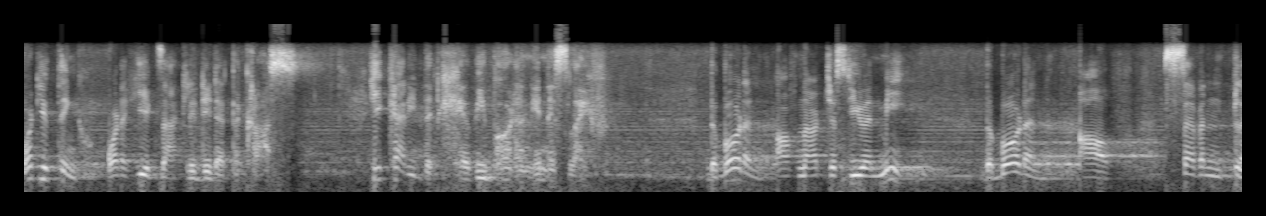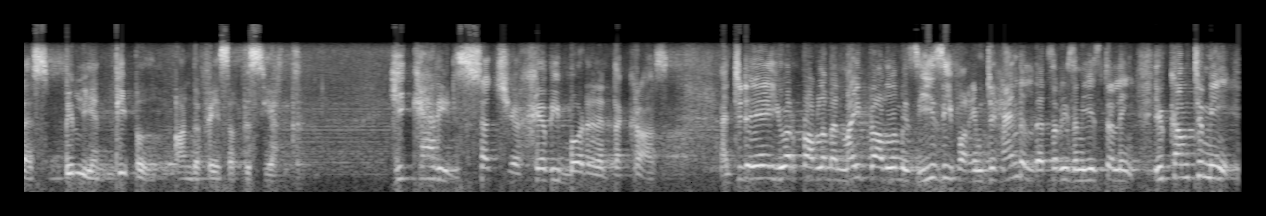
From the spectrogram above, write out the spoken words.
What do you think what he exactly did at the cross? He carried that heavy burden in his life. The burden of not just you and me, the burden of seven plus billion people on the face of this earth. He carried such a heavy burden at the cross. And today your problem and my problem is easy for him to handle. That's the reason he is telling, you come to me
